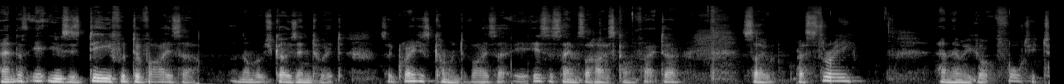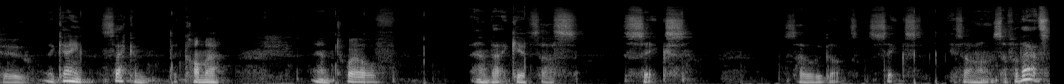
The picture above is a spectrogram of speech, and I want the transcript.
and it uses D for divisor, a number which goes into it. So greatest common divisor it is the same as the highest common factor. So press 3, and then we've got 42. Again, second, the comma, and 12, and that gives us 6. So we've got 6 is our answer for that.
